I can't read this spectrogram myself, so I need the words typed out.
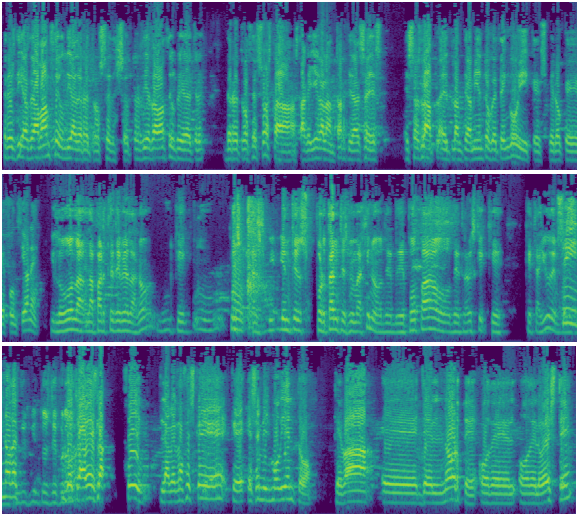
Tres días de avance, un día de retroceso. Tres días de avance, un día de, de retroceso hasta, hasta que llega a la Antártida. Ese es, ese es la, el planteamiento que tengo y que espero que funcione. Y luego la, la parte de vela, ¿no? Que, mm. vientos portantes, me imagino, de, de, popa o de través que, que, que te ayuden. Sí, no, de, vientos de, de través. La, sí, la verdad es que, que ese mismo viento que va eh, del norte o del, o del oeste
